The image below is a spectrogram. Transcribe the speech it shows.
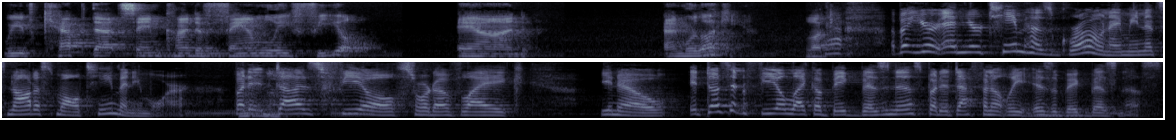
we've kept that same kind of family feel, and and we're lucky, lucky. Yeah, but your and your team has grown. I mean, it's not a small team anymore, but mm-hmm. it does feel sort of like you know, it doesn't feel like a big business, but it definitely is a big business.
